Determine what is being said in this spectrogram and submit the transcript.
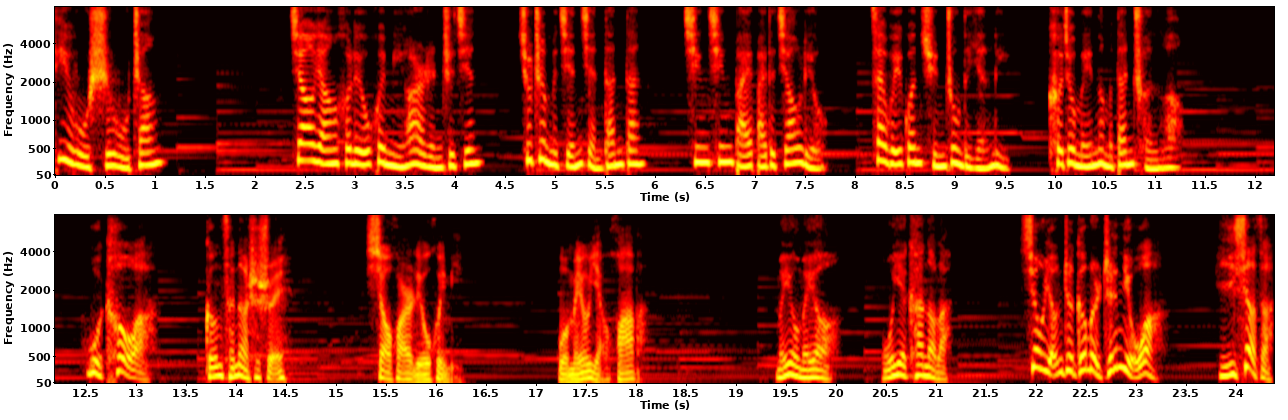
第五十五章，焦阳和刘慧敏二人之间就这么简简单单、清清白白的交流，在围观群众的眼里，可就没那么单纯了。我靠啊！刚才那是谁？校花刘慧敏，我没有眼花吧？没有没有，我也看到了。肖阳这哥们儿真牛啊！一下子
